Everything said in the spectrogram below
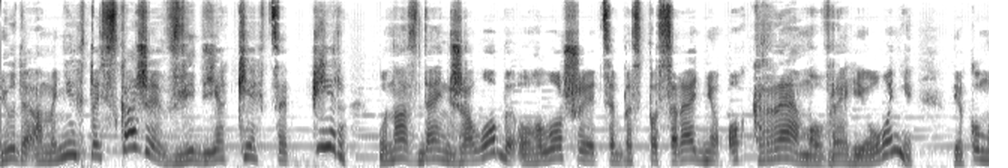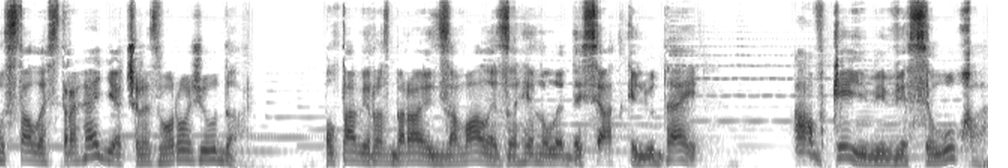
Люди, а мені хтось скаже, від яких це пір у нас день жалоби оголошується безпосередньо окремо в регіоні, в якому сталася трагедія через ворожі удари. В Полтаві розбирають завали, загинули десятки людей. А в Києві веселуха.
